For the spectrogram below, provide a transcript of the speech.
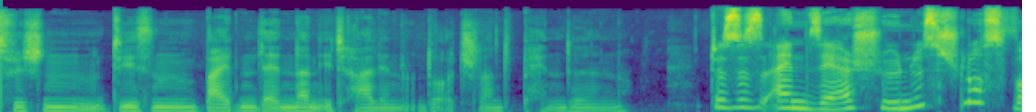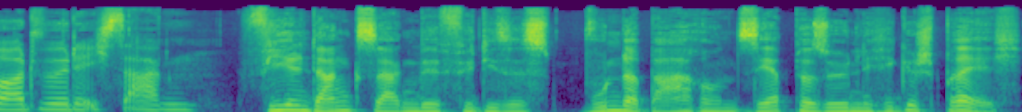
zwischen diesen beiden Ländern, Italien und Deutschland, pendeln. Das ist ein sehr schönes Schlusswort, würde ich sagen. Vielen Dank, sagen wir, für dieses wunderbare und sehr persönliche Gespräch.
